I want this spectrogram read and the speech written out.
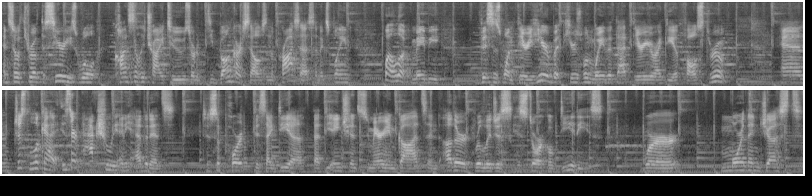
And so throughout the series, we'll constantly try to sort of debunk ourselves in the process and explain, well, look, maybe this is one theory here, but here's one way that that theory or idea falls through and just look at, is there actually any evidence to support this idea that the ancient Sumerian gods and other religious historical deities were more than just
